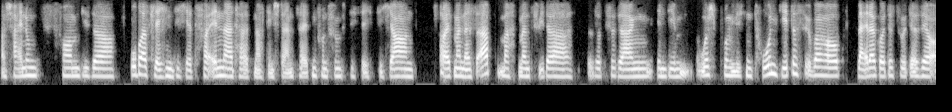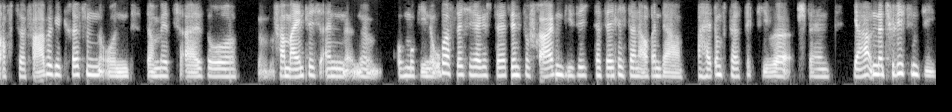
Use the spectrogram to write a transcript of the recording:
Erscheinungsform dieser Oberflächen sich jetzt verändert hat nach den Standzeiten von 50, 60 Jahren. Streut man das ab, macht man es wieder sozusagen in dem ursprünglichen Ton, geht das überhaupt? Leider Gottes wird ja sehr oft zur Farbe gegriffen und damit also vermeintlich eine homogene Oberfläche hergestellt, sind so Fragen, die sich tatsächlich dann auch in der Erhaltungsperspektive stellen. Ja, und natürlich sind die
